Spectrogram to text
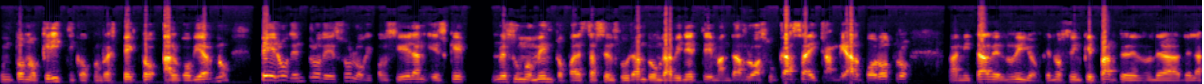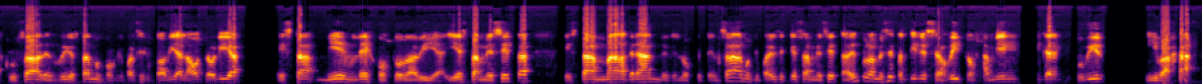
un tono crítico con respecto al gobierno, pero dentro de eso lo que consideran es que no es un momento para estar censurando un gabinete mandarlo a su casa y cambiar por otro a mitad del río, que no sé en qué parte de, la, cruzada del río estamos, porque parece que todavía la otra orilla está bien lejos todavía, y esta meseta está más grande de lo que pensábamos, y parece que esa meseta, dentro de la meseta tiene cerritos también que hay que subir y bajar.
